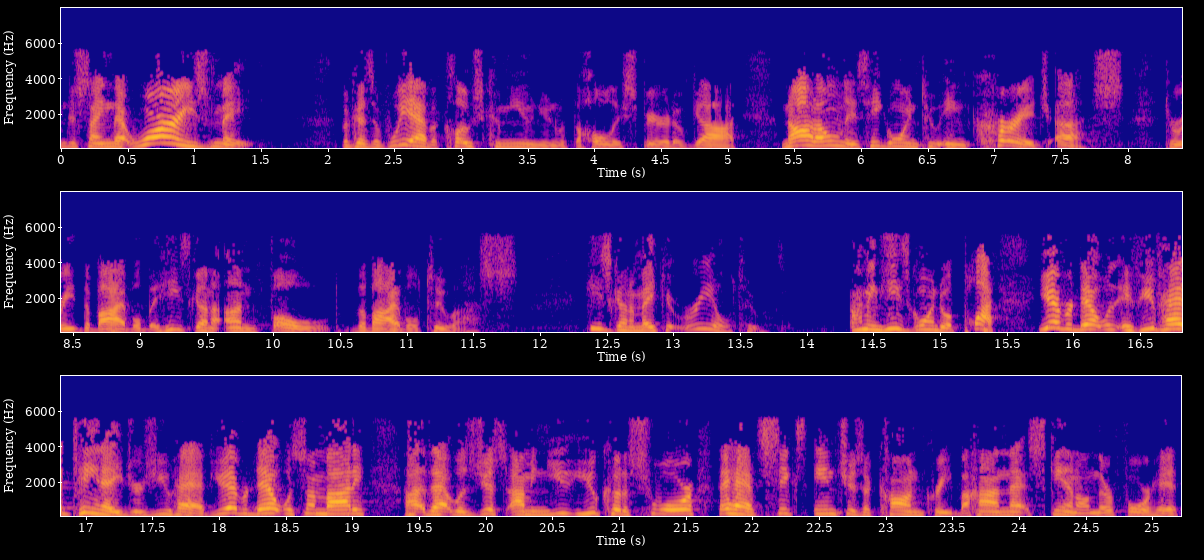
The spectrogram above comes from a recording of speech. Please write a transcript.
I'm just saying that worries me. Because if we have a close communion with the Holy Spirit of God, not only is He going to encourage us to read the Bible, but He's going to unfold the Bible to us. He's going to make it real to us. I mean, he's going to apply. You ever dealt with, if you've had teenagers, you have. You ever dealt with somebody uh, that was just, I mean, you, you could have swore they had six inches of concrete behind that skin on their forehead.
